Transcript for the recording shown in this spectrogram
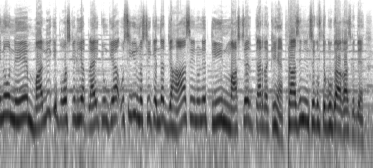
इन्होंने माली की पोस्ट के लिए अप्लाई क्यों किया? उसी यूनिवर्सिटी के अंदर जहाँ से इन्होंने तीन मास्टर कर रखे हैं। नाजिन इनसे गुफ्तगू का आगाज़ करते हैं।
